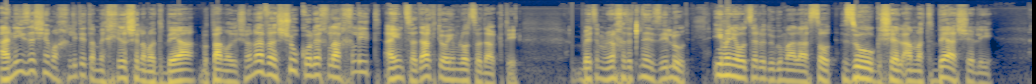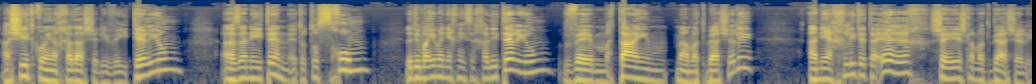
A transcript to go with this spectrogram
אני זה שמחליט את המחיר של המטבע בפעם הראשונה, והשוק הולך להחליט האם צדקתי או האם לא צדקתי. בעצם אני הולך לתת נזילות. אם אני רוצה לדוגמה לעשות זוג של המטבע שלי, ה shitcoin החדש שלי ואיתריום, אז אני אתן את אותו סכום, לדוגמה אם אני אכניס אחד איתריום ו-200 מהמטבע שלי, אני אחליט את הערך שיש למטבע שלי.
